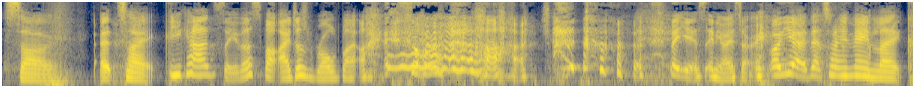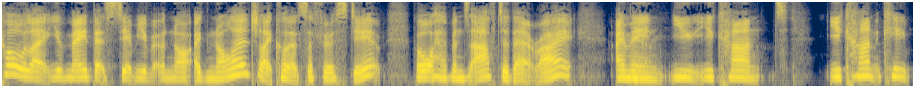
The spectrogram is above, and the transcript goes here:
so it's like you can't see this, but I just rolled my eyes so hard. but yes, anyway, sorry. Oh yeah, that's what I mean. Like, cool. Like you've made that step. You've not acknowledged. Like, cool. That's the first step. But what happens after that, right? I mean, yeah. you you can't you can't keep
